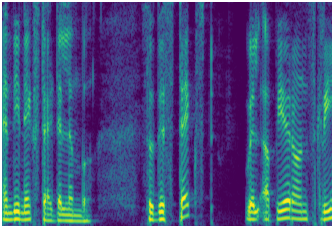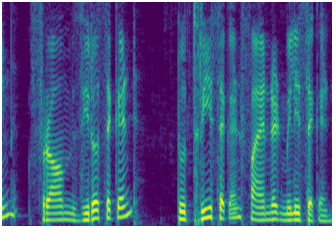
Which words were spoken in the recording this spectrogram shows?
and the next title number. So this text will appear on screen from 0 second to 3 second 500 millisecond.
